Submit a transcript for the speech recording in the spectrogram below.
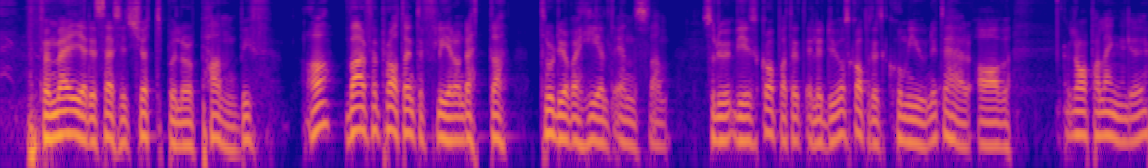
För mig är det särskilt köttbullar och pannbiff. Ja, Varför pratar inte fler om detta? Trodde jag var helt ensam. Så du, vi har skapat ett, eller du har skapat ett community här av, rapa länge-grejer.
